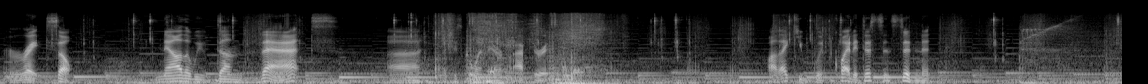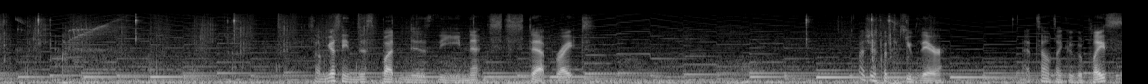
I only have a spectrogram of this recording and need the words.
Right, so... Now that we've done that... Uh, let's just go in there after it. Wow, that cube went quite a distance, didn't it? So I'm guessing this button is the next step, right? Let's just put the cube there. That sounds like a good place.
